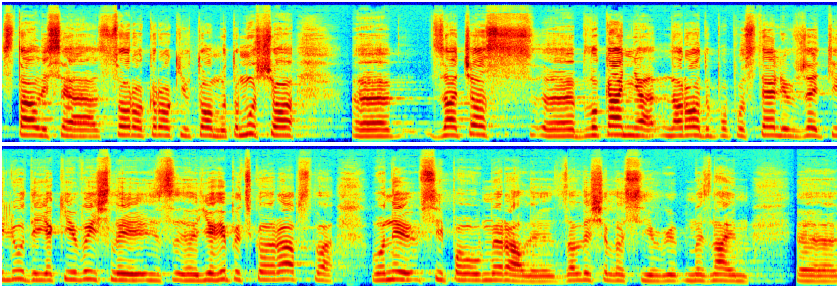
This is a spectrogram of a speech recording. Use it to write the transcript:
сталися 40 років тому, тому що е, за час е, блукання народу по пустелі вже ті люди, які вийшли з єгипетського рабства, вони всі повмирали. Залишилось, ми знаємо, е,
